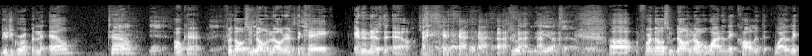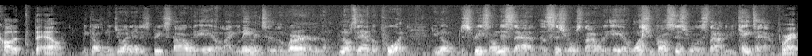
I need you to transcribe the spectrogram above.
did you grow up in the L town? yeah, yeah. Okay. Yeah. For those who don't know, there's the K and then there's the L. I grew up in the L town, man. Uh, for those who don't know, why do they call it? The, why do they call it the L? because majority of the streets start with an L, like Leamington, Lavergne, you know what I'm saying, LaPorte. You know, the streets on this side of Cicero start with an L. Once you cross Cicero, it started to be K-Town. Right.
